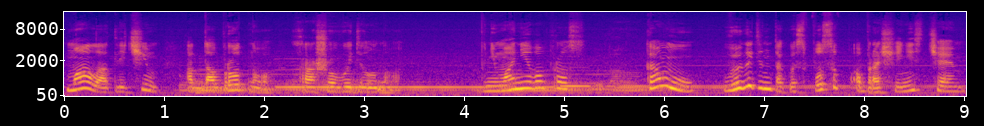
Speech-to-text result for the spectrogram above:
мало отличим от добротного, хорошо выделанного. Внимание, вопрос. Кому выгоден такой способ обращения с чаем?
